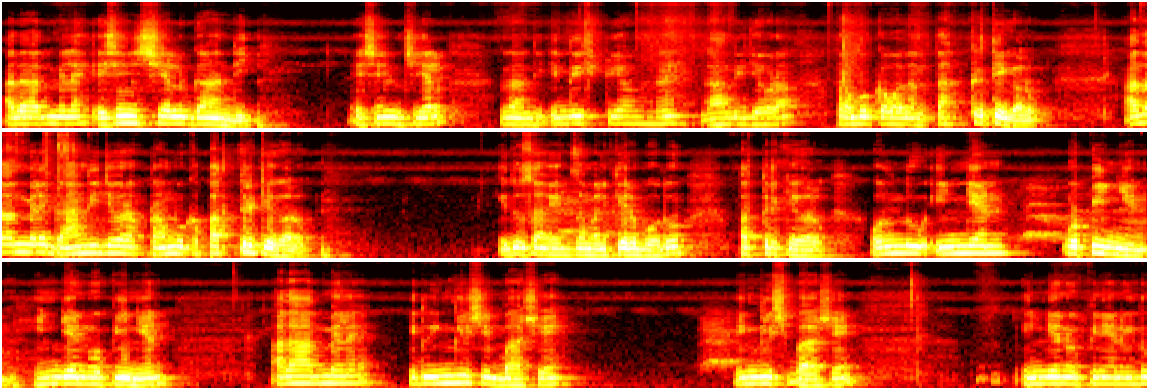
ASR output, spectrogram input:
ಅದಾದಮೇಲೆ ಎಸೆನ್ಷಿಯಲ್ ಗಾಂಧಿ ಎಸೆನ್ಷಿಯಲ್ ಗಾಂಧಿ ಇದಿಷ್ಟು ಯಾವುದಂದರೆ ಗಾಂಧೀಜಿಯವರ ಪ್ರಮುಖವಾದಂಥ ಕೃತಿಗಳು. ಅದಾದಮೇಲೆ ಗಾಂಧೀಜಿಯವರ ಪ್ರಮುಖ ಪತ್ರಿಕೆಗಳು. ಇದು ಸಹ ಎಕ್ಸಾಮಲ್ಲಿ ಕೇಳ್ಬೋದು. ಪತ್ರಿಕೆಗಳು. ಒಂದು ಇಂಡಿಯನ್ ಒಪಿನಿಯನ್ ಇಂಡಿಯನ್ ಒಪಿನಿಯನ್ ಅದಾದಮೇಲೆ ಇದು ಇಂಗ್ಲೀಷ್ ಭಾಷೆ ಇಂಗ್ಲೀಷ್ ಭಾಷೆ. ಇಂಡಿಯನ್ ಒಪಿನಿಯನ್ ಇದು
